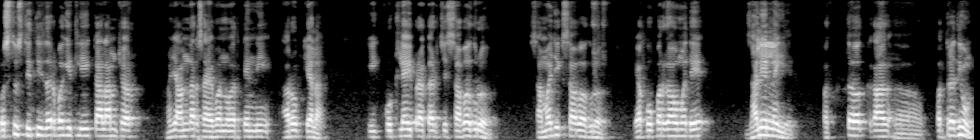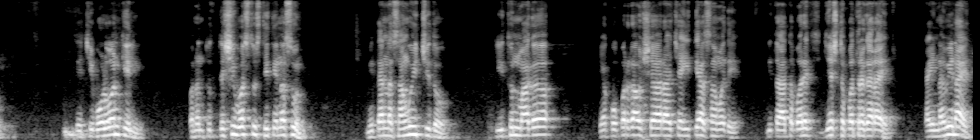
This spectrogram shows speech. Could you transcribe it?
वस्तुस्थिती जर बघितली काल आमच्यावर म्हणजे आमदार साहेबांवर त्यांनी आरोप केला की कुठल्याही प्रकारचे सभागृह सामाजिक सभागृह या कोपरगावमध्ये झालेले नाही आहेत फक्त का पत्र देऊन त्याची बोळवण केली. परंतु तशी वस्तुस्थिती नसून मी त्यांना सांगू इच्छितो की इथून मागं या कोपरगाव शहराच्या इतिहासामध्ये इथं आता बरेच ज्येष्ठ पत्रकार आहेत काही नवीन आहेत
